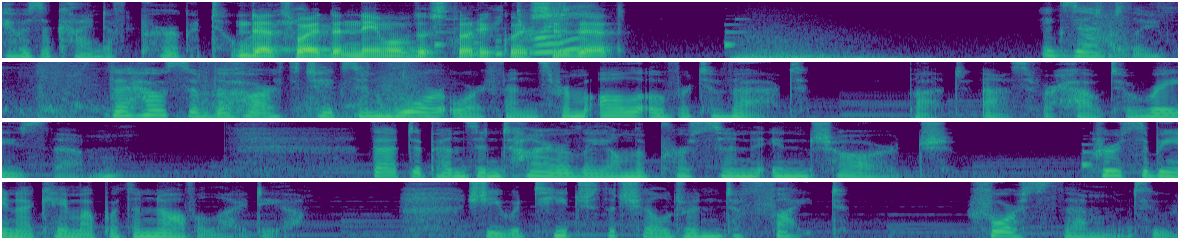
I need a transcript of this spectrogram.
It was a kind of purgatory. That's why the name of the story quest is that. Exactly. The House of the Hearth takes in war orphans from all over Teyvat. But as for how to raise them, that depends entirely on the person in charge. Crucabena came up with a novel idea. She would teach the children to fight. force them to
